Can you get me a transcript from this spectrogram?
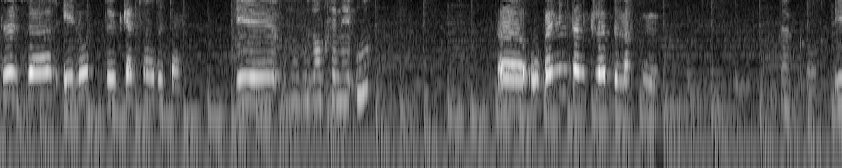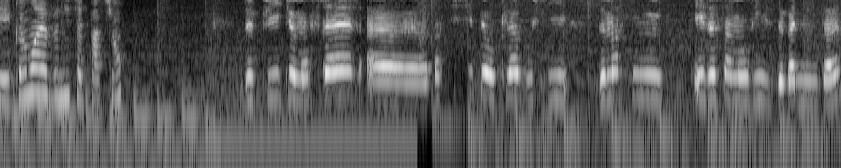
2 heures et l'autre de 4 heures de temps. Et vous vous entraînez où? Euh, au badminton club de Martigny. D'accord. Et comment est venue cette passion? Depuis que mon frère a participé au club aussi de Martigny et de Saint-Maurice de badminton,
